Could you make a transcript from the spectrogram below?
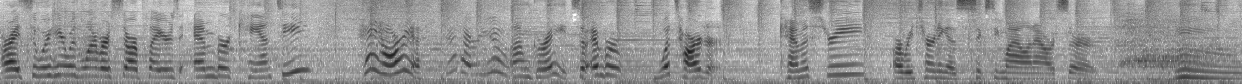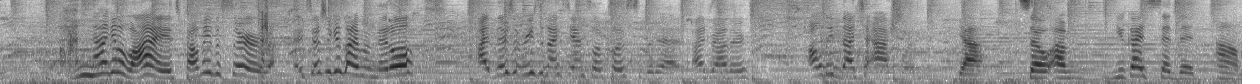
All right, so we're here with one of our star players, Ember Canty. Hey, how are you? How are you? I'm great. So Ember, what's harder? Chemistry or returning a 60 mile an hour serve? Mm, I'm not gonna lie, it's probably the serve, especially because I'm a middle. I, there's a reason I stand so close to the net. I'd rather, I'll leave that to Ashlyn. Yeah, so um, you guys said that um,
